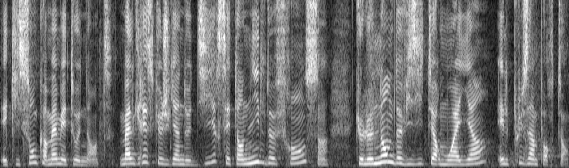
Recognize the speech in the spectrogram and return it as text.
et qui sont quand même étonnantes. Malgré ce que je viens de dire, c'est en Île-de-France que le nombre de visiteurs moyens est le plus important.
